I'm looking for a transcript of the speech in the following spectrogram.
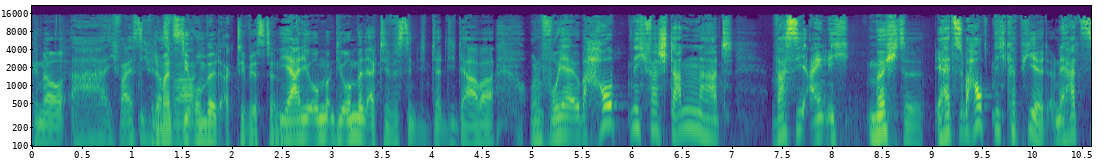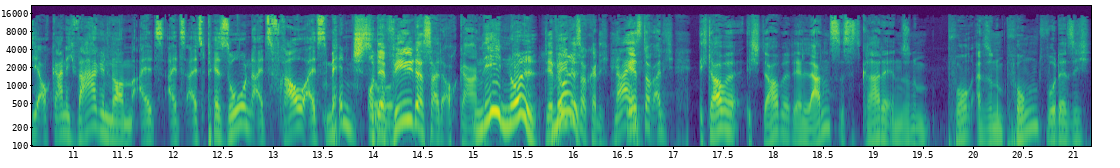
genau. Ah, ich weiß nicht, wie Du das meinst war. die Umweltaktivistin. Ja, die, um, die Umweltaktivistin, die, da- die da war. Und wo er überhaupt nicht verstanden hat, was sie eigentlich möchte. Er hat es überhaupt nicht kapiert. Und er hat sie auch gar nicht wahrgenommen als, als, als Person, als Frau, als Mensch. So. Und er will das halt auch gar nicht. Nee, null. Der null. will das auch gar nicht. Nein. Er ist doch eigentlich, ich glaube, ich glaube, der Lanz ist jetzt gerade in so einem Punkt, an so einem Punkt, wo der sich,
